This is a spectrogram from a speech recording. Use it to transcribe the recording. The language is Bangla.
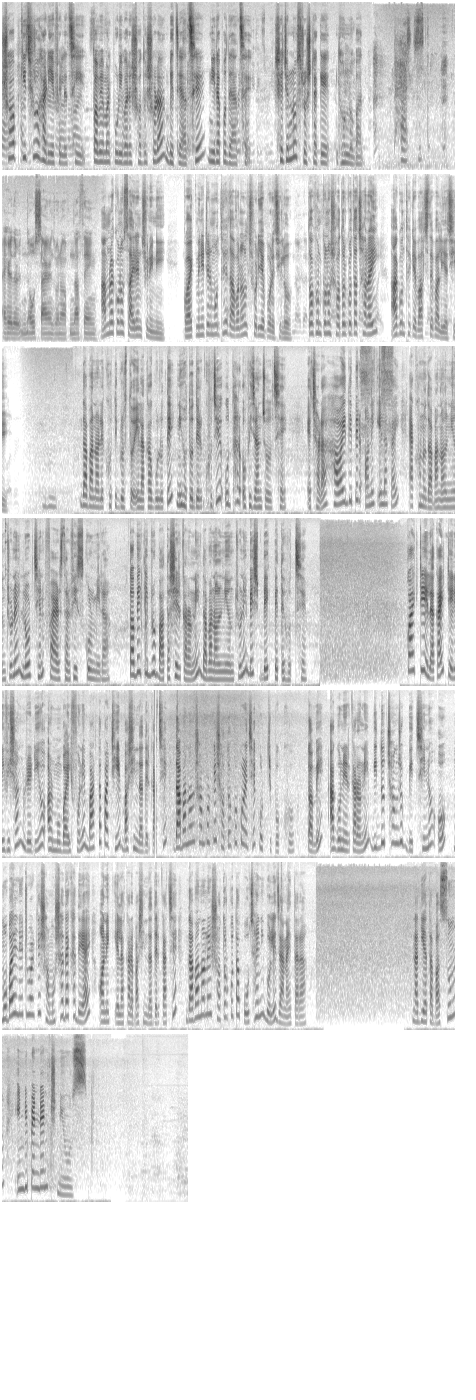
সব কিছু হারিয়ে ফেলেছি তবে আমার পরিবারের সদস্যরা বেঁচে আছে নিরাপদে আছে। সেজন্য স্রষ্টাকে ধন্যবাদ। I hear there no sirens went off, nothing. আমরা কোনো সাইরেন শুনিনি। কয়েক মিনিটের মধ্যে দাবানল ছড়িয়ে পড়েছিল। তখন কোনো সতর্কতা ছাড়াই আগুন থেকে বাঁচতে পালিয়েছি। দাবানলে ক্ষতিগ্রস্ত এলাকাগুলোতে নিহতদের খুঁজে উদ্ধার অভিযান চলছে। এছাড়া হাওয়াই দ্বীপের অনেক এলাকায় এখনও দাবানল নিয়ন্ত্রণে লড়ছেন ফায়ার সার্ভিস কর্মীরা। তবে তীব্র বাতাসের কারণে দাবানল নিয়ন্ত্রণে বেশ বেগ পেতে হচ্ছে। কয়েকটি এলাকায় টেলিভিশন, রেডিও আর মোবাইল ফোনে বার্তা পাঠিয়ে বাসিন্দাদের কাছে দাবানল সম্পর্কে সতর্ক করেছে কর্তৃপক্ষ। তবে আগুনের কারণে বিদ্যুৎ সংযোগ বিচ্ছিন্ন ও মোবাইল নেটওয়ার্কে সমস্যা দেখা দেয়ায় অনেক এলাকার বাসিন্দাদের কাছে দাবানলের সতর্কতা পৌঁছায়নি বলে জানায় তারা। Nadia Tabassum, Independent News.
